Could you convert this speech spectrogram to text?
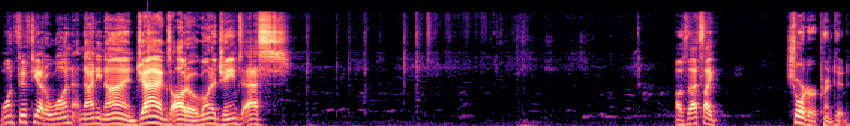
150 out of 199. Jags auto going to James S. Oh, so that's like shorter printed.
